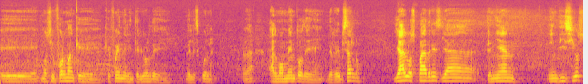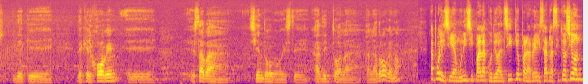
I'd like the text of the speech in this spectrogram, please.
eh, nos informan que, fue en el interior de, la escuela, al momento de, revisarlo. Ya los padres ya tenían indicios de que de que el joven eh, estaba siendo este, adicto a la, a la droga, ¿no? La policía municipal acudió al sitio para revisar la situación,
